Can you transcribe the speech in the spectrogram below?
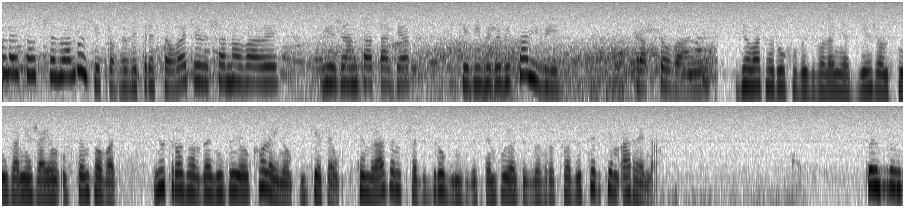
ale to trzeba ludzi trochę wytresować, żeby szanowały zwierzęta tak, jak chcieliby, żeby sami byli traktowani. Działacze ruchu wyzwolenia zwierząt nie zamierzają ustępować. Jutro zorganizują kolejną pikietę, tym razem przed drugim z występujących we Wrocławiu cyrkiem Arena. Centrum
